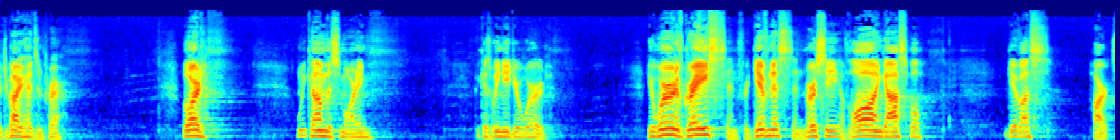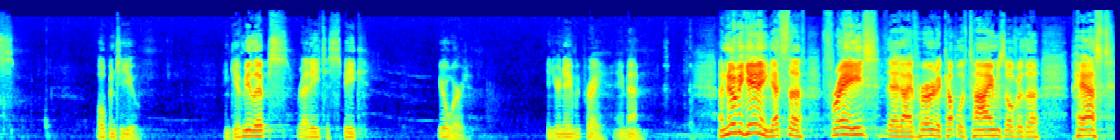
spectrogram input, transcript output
Would you bow your heads in prayer? Lord, we come this morning because we need your word. Your word of grace and forgiveness and mercy, of law and gospel. Give us hearts open to you. And give me lips ready to speak your word. In your name we pray. Amen. A new beginning. That's the phrase that I've heard a couple of times over the past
